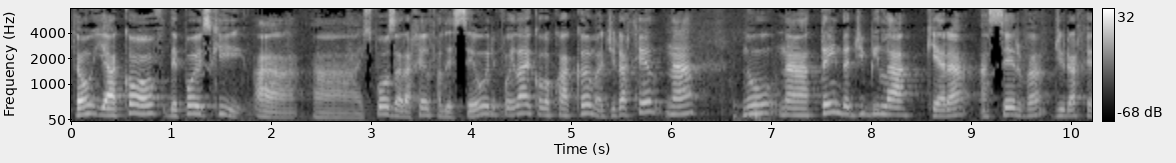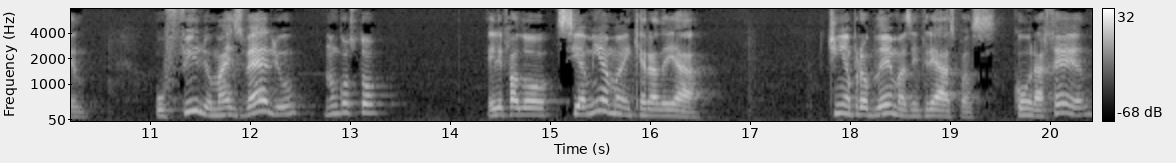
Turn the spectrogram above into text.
Então, Yaakov, depois que a, a esposa Rachel faleceu, ele foi lá e colocou a cama de Rachel na, no, na tenda de Bilá, que era a serva de Rachel. O filho mais velho não gostou. Ele falou: se a minha mãe, que era Leá, tinha problemas, entre aspas, com Rachel,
